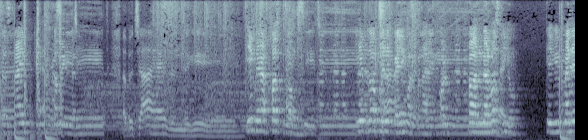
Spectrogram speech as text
सब्सक्राइब एंड कमेंट करें। अब चाहे ज़िंदगी। ये मेरा फ़र्स्ट ब्लॉग ये ब्लॉग मैंने पहली बार बनाया और थोड़ा नर्वस भी हूँ क्योंकि मैंने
